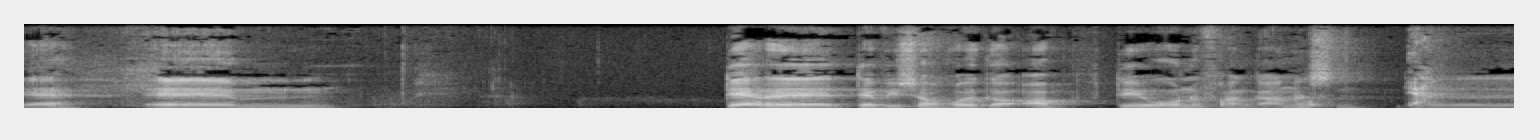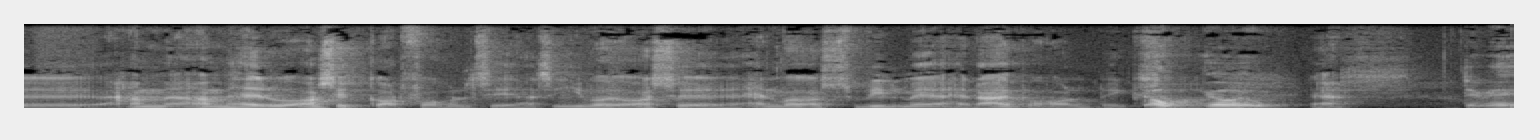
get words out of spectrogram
Ja. Øhm, der, da, da vi så rykker op, det er jo under Frank Andersen. Ja. Øh, ham, ham havde du også et godt forhold til. Altså, I var jo også, øh, han var jo også vild med at have dig på holdet, ikke? Jo, jo, jo. Ja. Det vil,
